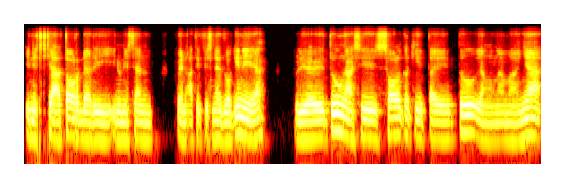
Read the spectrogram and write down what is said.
inisiator dari Indonesian Brand Activist Network ini ya. Beliau itu ngasih soul ke kita itu yang namanya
